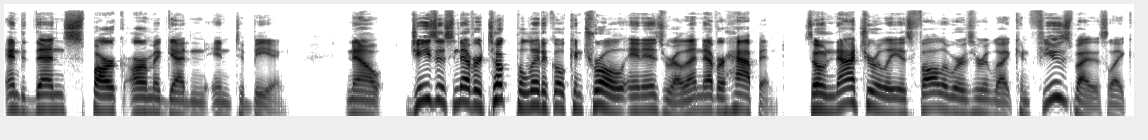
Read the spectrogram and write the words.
and then spark Armageddon into being. Now, Jesus never took political control in Israel. That never happened. So naturally, his followers are like confused by this. Like,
